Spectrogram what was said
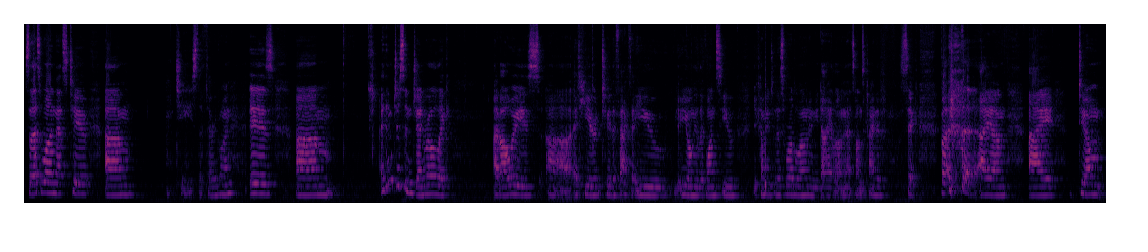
so that's one. That's two. Um, geez, the third one is um, I think just in general, like I've always uh, adhered to the fact that you you only live once. You you come into this world alone and you die alone. That sounds kind of sick, but I um I don't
